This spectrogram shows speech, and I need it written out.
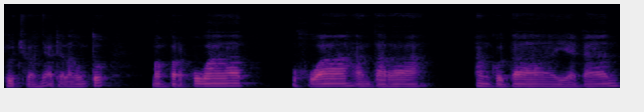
tujuannya adalah untuk memperkuat uhwah antara anggota ya kan?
